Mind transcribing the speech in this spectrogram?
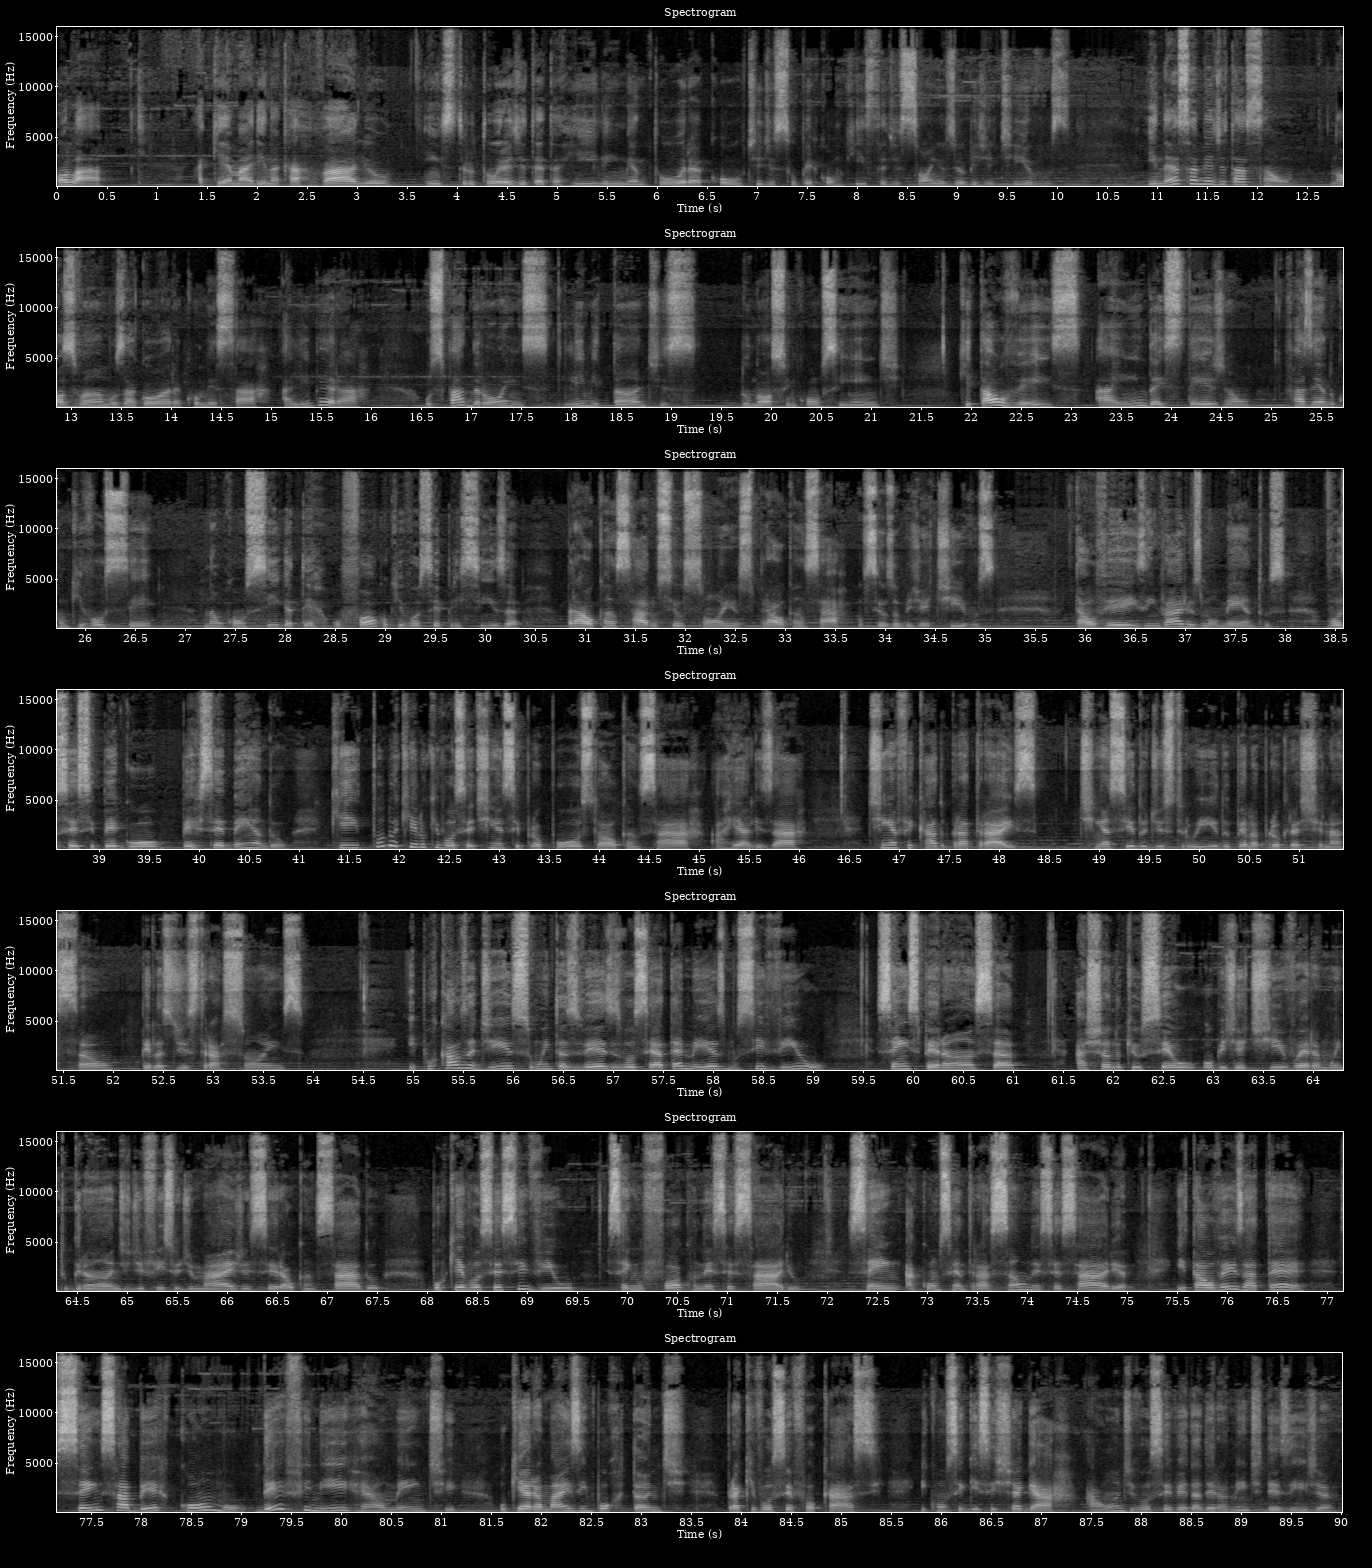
Olá, aqui é Marina Carvalho, instrutora de Teta Healing, mentora, coach de super conquista de sonhos e objetivos. E nessa meditação, nós vamos agora começar a liberar os padrões limitantes do nosso inconsciente que talvez ainda estejam fazendo com que você não consiga ter o foco que você precisa para alcançar os seus sonhos, para alcançar os seus objetivos. Talvez em vários momentos você se pegou percebendo que tudo aquilo que você tinha se proposto a alcançar, a realizar, tinha ficado para trás, tinha sido destruído pela procrastinação, pelas distrações. E por causa disso, muitas vezes você até mesmo se viu sem esperança, achando que o seu objetivo era muito grande, difícil demais de ser alcançado, porque você se viu sem o foco necessário, sem a concentração necessária e talvez até sem saber como definir realmente o que era mais importante para que você focasse e conseguisse chegar aonde você verdadeiramente deseja.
